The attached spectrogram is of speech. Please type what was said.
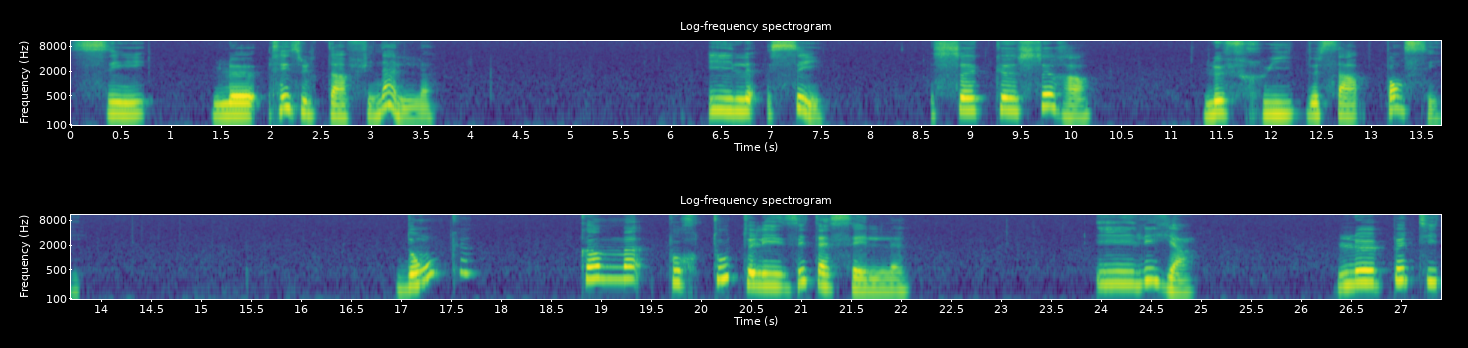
c'est le résultat final il sait ce que sera le fruit de sa pensée. Donc, comme pour toutes les étincelles, il y a le petit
